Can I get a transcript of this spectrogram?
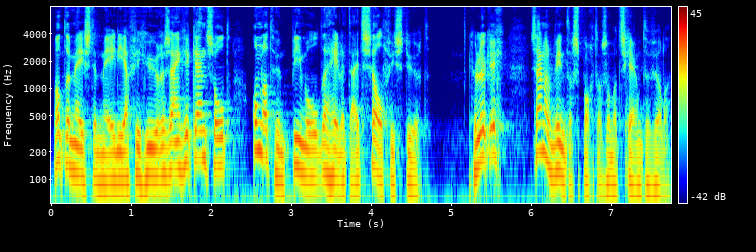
want de meeste mediafiguren zijn gecanceld omdat hun piemel de hele tijd selfies stuurt. Gelukkig zijn er wintersporters om het scherm te vullen.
